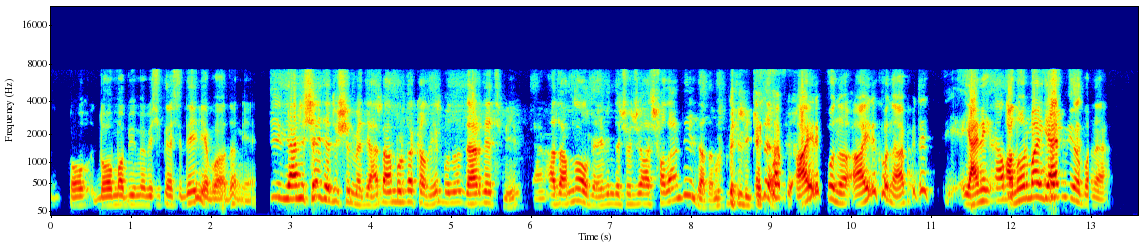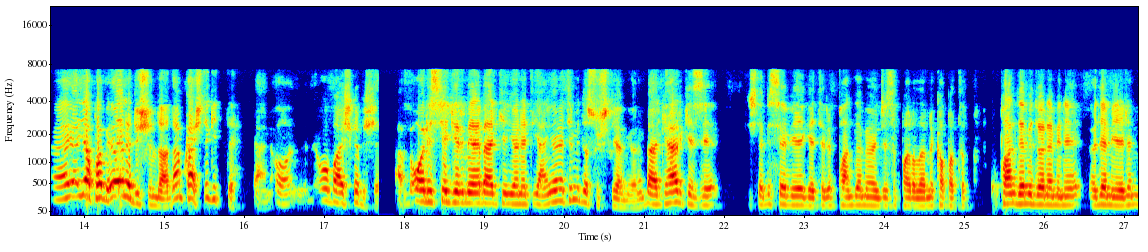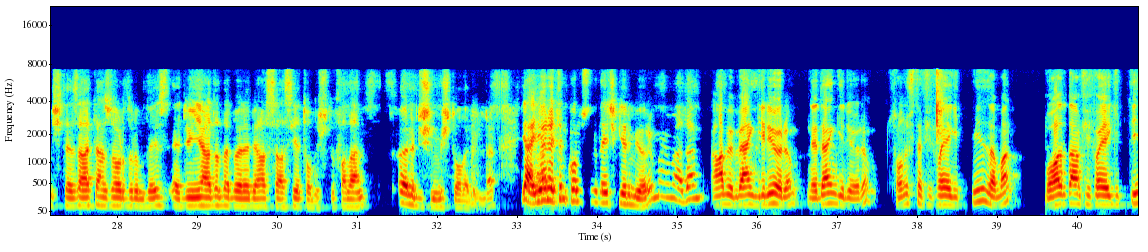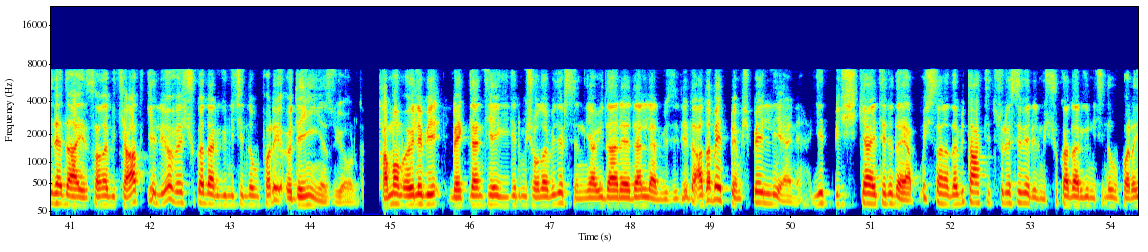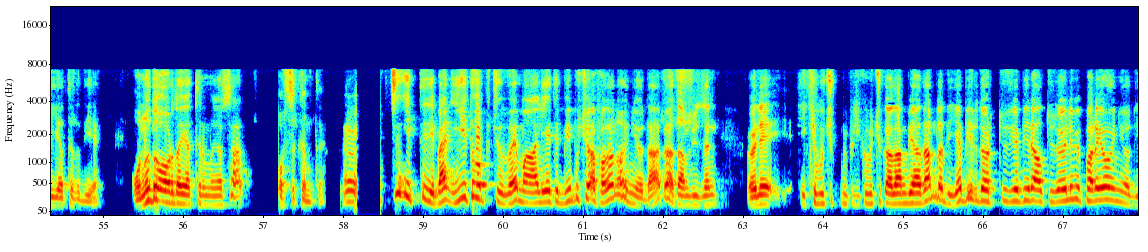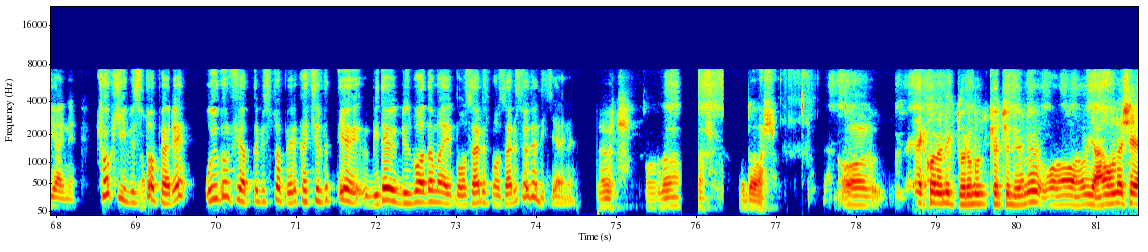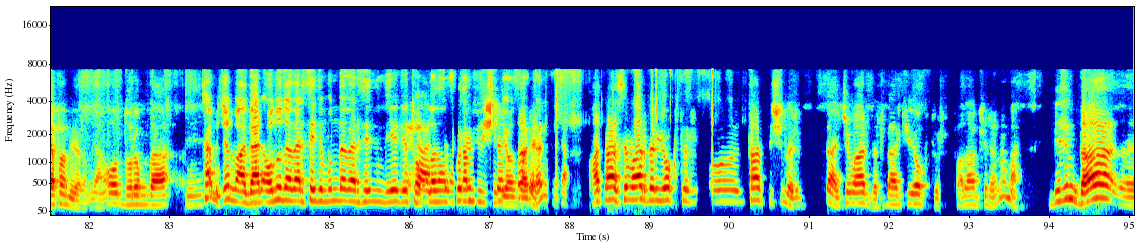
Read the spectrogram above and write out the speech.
doğma büyüme Beşiktaşlı değil ya bu adam ya. Yani şey de düşünmedi yani ben burada kalayım bunu dert etmeyeyim. Yani adam ne oldu evinde çocuğu aç falan değildi adamın belli ki e, de. E, tabii, ayrı konu ayrı konu abi de yani ya, anormal gelmiyor bana. E, yapabilir öyle düşündü adam kaçtı gitti. Yani o, o başka bir şey. O riske girmeye belki yönet yani yönetimi de suçlayamıyorum. Belki herkesi işte bir seviyeye getirip pandemi öncesi paralarını kapatıp pandemi dönemini ödemeyelim işte zaten zor durumdayız. E, dünyada da böyle bir hassasiyet oluştu falan. Öyle düşünmüş de olabilirler. Ya yani yönetim konusunda da hiç girmiyorum ama adam... Abi ben giriyorum. Neden giriyorum? Sonuçta FIFA'ya gittiğin zaman bu adam FIFA'ya gittiğine dair sana bir kağıt geliyor ve şu kadar gün içinde bu parayı ödeyin yazıyor orada. Tamam öyle bir beklentiye girmiş olabilirsin ya idare ederler bizi diye de adam etmemiş belli yani. Gitmiş şikayetini de yapmış sana da bir tahdit süresi verilmiş şu kadar gün içinde bu parayı yatır diye. Onu da orada yatırmıyorsa o sıkıntı. Evet. Topçu gitti. Ben iyi topçu ve maliyeti bir buçuğa falan oynuyordu abi adam bizden öyle iki buçuk iki buçuk alan bir adam da değil. Ya bir dört yüz ya bir altı yüz öyle bir parayı oynuyordu yani. Çok iyi bir stoperi uygun fiyatlı bir stoperi kaçırdık diye bir de biz bu adama bonservis bonservis ödedik yani. Evet. O da var. O da var. O ekonomik durumun kötülüğünü o, yani ona şey yapamıyorum. Yani o durumda Tabii canım ver, onu da verseydin bunu da verseydin diye diye toplanan yani, rakam işte, milyon zaten. Hatası vardır yoktur o tartışılır. Belki vardır belki yoktur falan filan ama bizim daha e,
